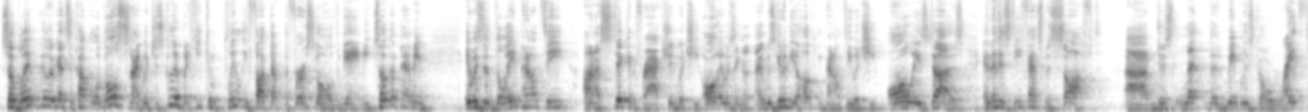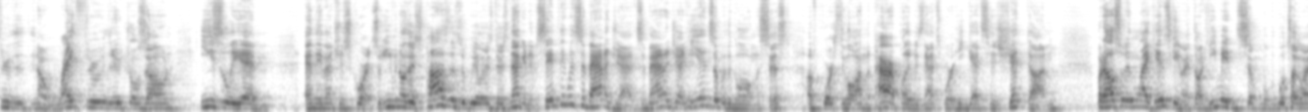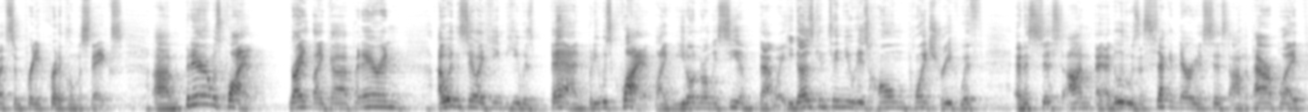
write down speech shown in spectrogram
So Blake Wheeler gets a couple of goals tonight, which is good, but he completely fucked up the first goal of the game. He took a, I mean, It was a delayed penalty on a stick infraction, which he all it was like a, it was going to be a hooking penalty, which he always does. And then his defense was soft, um, just let the Maple Leafs go right through the you know right through the neutral zone, easily in, and they eventually scored. So even though there's positives with Wheelers, there's negatives. Same thing with Zibanejad. Zibanejad he ends up with a goal and assist. Of course, the goal on the power play because that's where he gets his shit done. But I also didn't like his game. I thought he made some. We'll talk about some pretty critical mistakes. Um, Panarin was quiet, right? Like uh, Panarin, I wouldn't say like he he was bad, but he was quiet. Like you don't normally see him that way. He does continue his home point streak with an assist on. I believe it was a secondary assist on the power play.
